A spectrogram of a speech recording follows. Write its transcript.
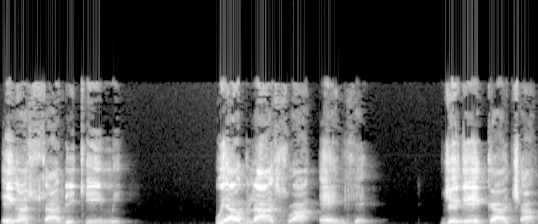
engahlali kimi uyakulahlwa endle njengegatsha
